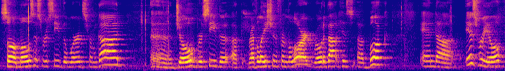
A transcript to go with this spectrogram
So Moses received the words from God. Job received a, revelation from the Lord, wrote about his uh, book. And uh, Israel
